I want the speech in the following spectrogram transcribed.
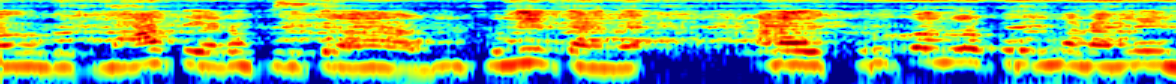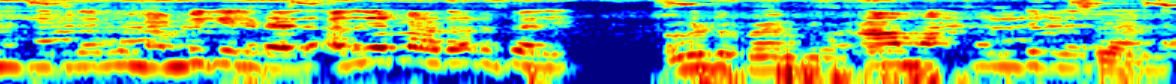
அவங்களுக்கு மாற்று இடம் கொடுக்குறேன் அப்படின்னு சொல்லியிருக்காங்க. ஆனால் அது கொடுப்பாங்களா கொடுக்க மாட்டாங்களா எனக்கு இது வரைக்கும் நம்பிக்கை கிடையாது. அது வரலாம் அதோட சரி. சொல்லிட்டு போயிருக்காங்க ஆமாம் சொல்லிட்டு போயிருக்காங்க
